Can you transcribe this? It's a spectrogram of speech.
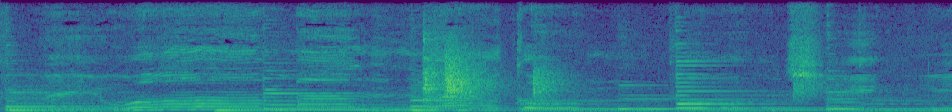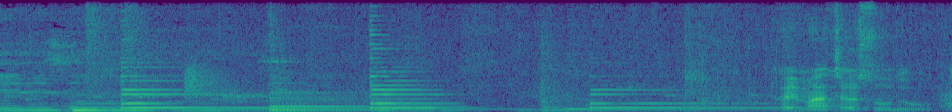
为我们俩共谱情缘。可以吗？这个速度还是？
